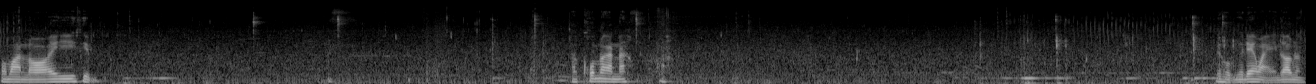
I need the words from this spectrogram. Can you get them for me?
ประมาณร้อยยี่สิบเอาคมแล้วกันนะอะเดี๋ยวผมจะเรียกใหม่อีกรอบหนึ่ง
